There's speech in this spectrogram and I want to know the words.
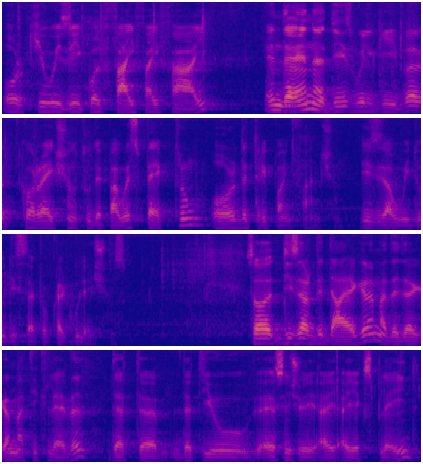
or Q is equal phi phi phi. And then uh, this will give a correction to the power spectrum or the three-point function. This is how we do this type of calculations. So these are the diagram at the diagrammatic level that, uh, that you essentially I, I explained.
